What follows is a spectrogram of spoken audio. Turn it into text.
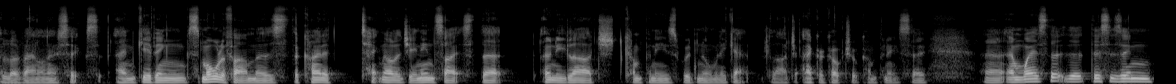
a lot of analytics and giving smaller farmers the kind of technology and insights that only large companies would normally get, large agricultural companies. So, uh, and where's the, the this is in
